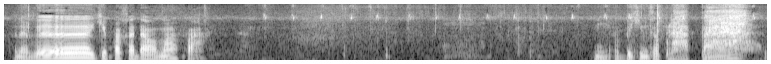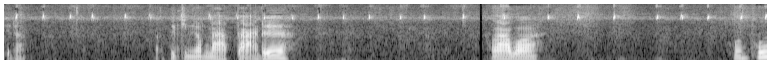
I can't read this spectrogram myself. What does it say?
เพิ่นนเลยเก็บผักกระเดามาฝากนี่เอาไปกินกับลาป่าเดี๋ยวเอา ไปกินกับลาบป่าเด้อว่าบ่พูนพู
